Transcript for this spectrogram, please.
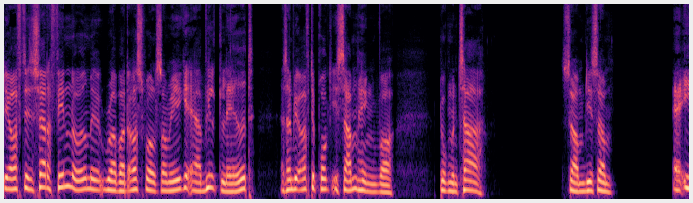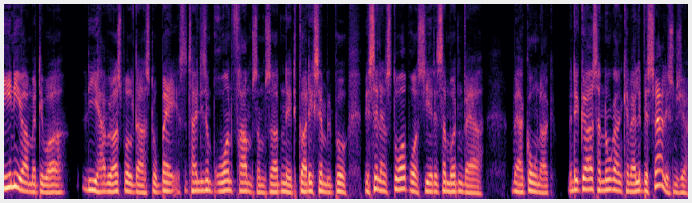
det er ofte svært at finde noget med Robert Oswald, som ikke er vildt ladet. Altså han bliver ofte brugt i sammenhæng, hvor dokumentar, som ligesom er enige om, at det var lige Harvey Oswald, der stod bag, så tager jeg ligesom brugeren frem som sådan et godt eksempel på, hvis selv en storebror siger det, så må den være, være god nok. Men det gør også, at han nogle gange kan være lidt besværligt, synes jeg,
